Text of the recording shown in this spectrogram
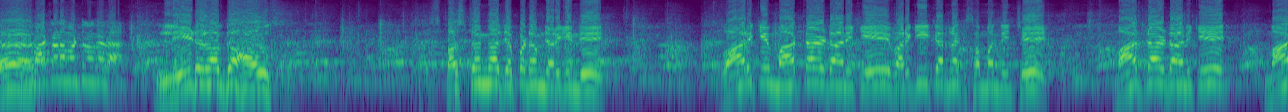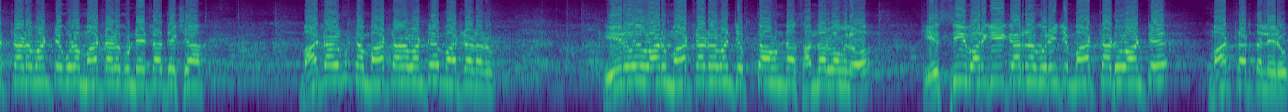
మాట్లాడమంటున్నావు కదా? లీడర్ ఆఫ్ ద హౌస్ స్పష్టంగా చెప్పడం జరిగింది. వారికి మాట్లాడటానికి వర్గీకరణకు సంబంధించి మాట్లాడటానికి మాట్లాడమంటే కూడా మాట్లాడకుండా ఎట్లా అధ్యక్ష? మాట్లాడకుండా మాట్లాడమంటే మాట్లాడరు. ఈరోజు వారు మాట్లాడమని చెప్తా ఉన్న సందర్భంలో ఎస్సీ వర్గీకరణ గురించి మాట్లాడు అంటే మాట్లాడతలేరు.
